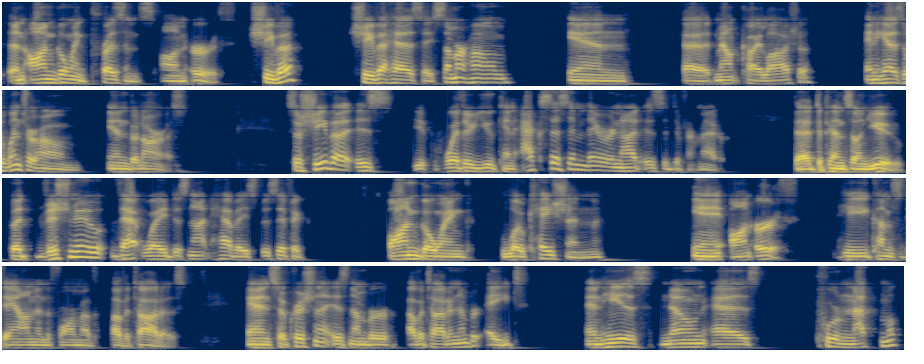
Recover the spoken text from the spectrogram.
an ongoing presence on earth. Shiva, Shiva has a summer home in at Mount Kailasha, and he has a winter home in Benares. So Shiva is whether you can access him there or not is a different matter. That depends on you. But Vishnu that way does not have a specific ongoing location in, on earth. He comes down in the form of avatars. And so Krishna is number avatar number eight, and he is known as Purnatmuk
